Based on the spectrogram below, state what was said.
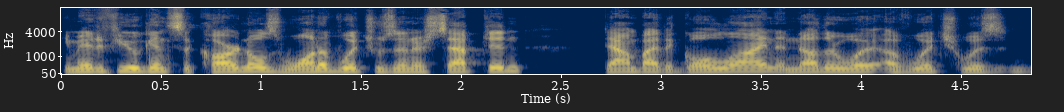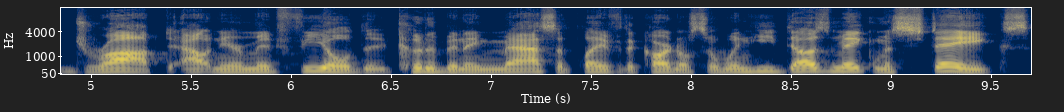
He made a few against the Cardinals, one of which was intercepted down by the goal line, another of which was dropped out near midfield. It could have been a massive play for the Cardinals. So when he does make mistakes,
